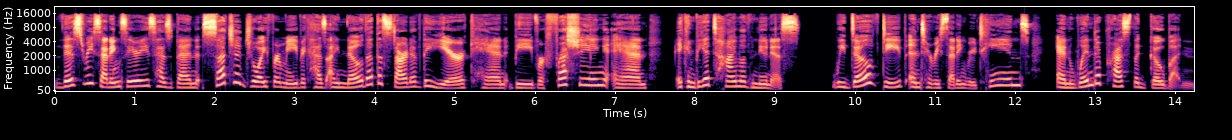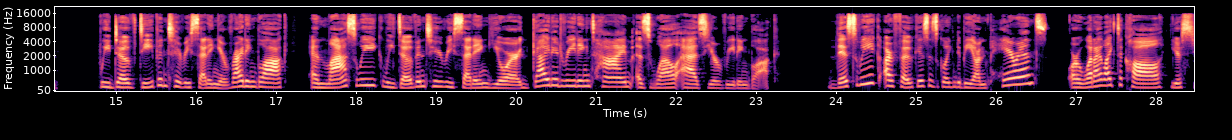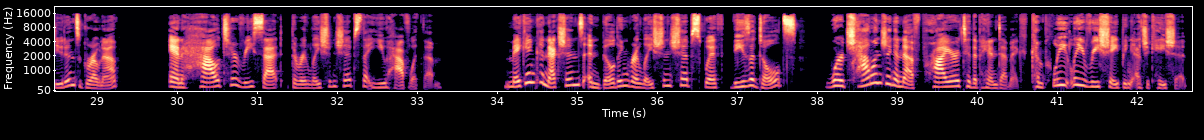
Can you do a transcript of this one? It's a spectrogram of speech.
This resetting series has been such a joy for me because I know that the start of the year can be refreshing and it can be a time of newness. We dove deep into resetting routines and when to press the go button. We dove deep into resetting your writing block. And last week, we dove into resetting your guided reading time as well as your reading block. This week, our focus is going to be on parents, or what I like to call your students grown up, and how to reset the relationships that you have with them. Making connections and building relationships with these adults were challenging enough prior to the pandemic, completely reshaping education.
